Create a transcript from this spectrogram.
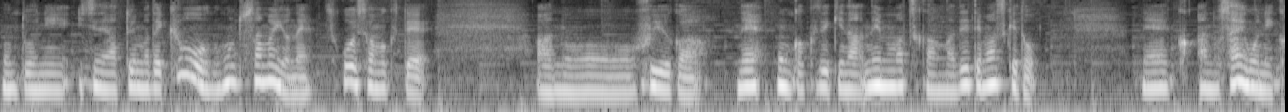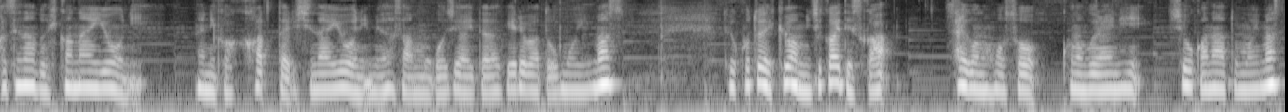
本当に1年あっという間で、今日本当寒いよね。すごい寒くて、あのー、冬がね、本格的な年末感が出てますけど、ね、あの最後に風邪などひかないように何かかかったりしないように皆さんもご自愛いただければと思います。ということで今日は短いですが、最後の放送、このぐらいにしようかなと思います。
